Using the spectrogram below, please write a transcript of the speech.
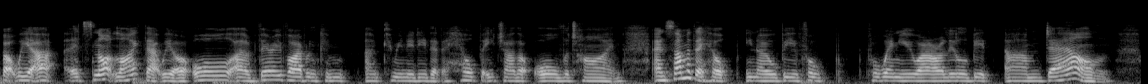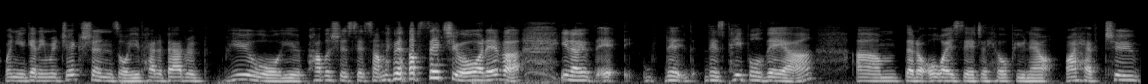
but we are. It's not like that. We are all a very vibrant com- uh, community that help each other all the time, and some of the help, you know, will be for for when you are a little bit um, down, when you're getting rejections or you've had a bad review or your publisher said something that upset you or whatever. You know, it, there, there's people there um, that are always there to help you. Now, I have two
